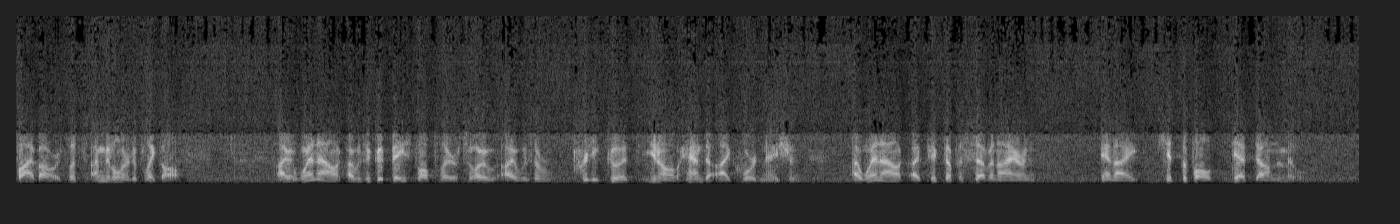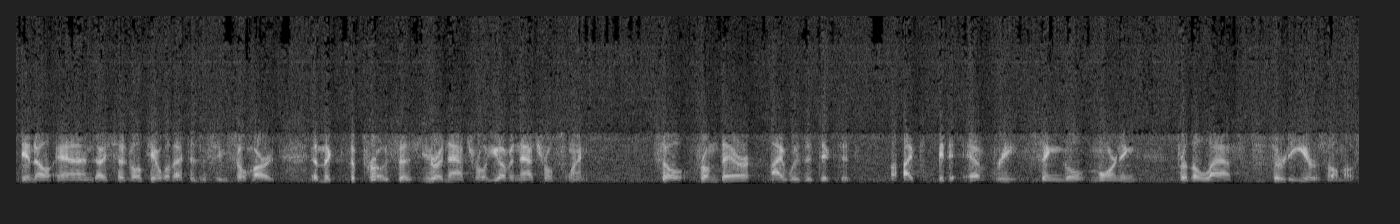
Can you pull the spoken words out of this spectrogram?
five hours? Let's, I'm going to learn to play golf. I went out. I was a good baseball player, so I, I was a pretty good, you know, hand-to-eye coordination. I went out. I picked up a seven iron, and I hit the ball dead down the middle. You know, and I said, okay, well, that doesn't seem so hard. And the the pro says you're a natural. You have a natural swing. So from there, I was addicted. I played every single morning for the last 30 years almost.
